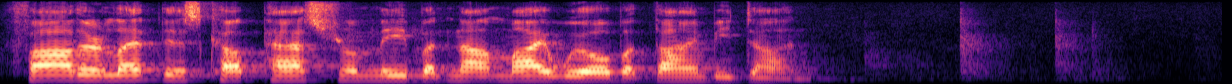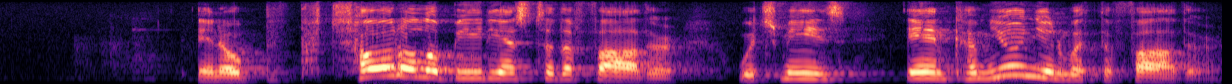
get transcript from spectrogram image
Father, let this cup pass from me, but not my will, but thine be done in total obedience to the Father, which means in communion with the Father.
